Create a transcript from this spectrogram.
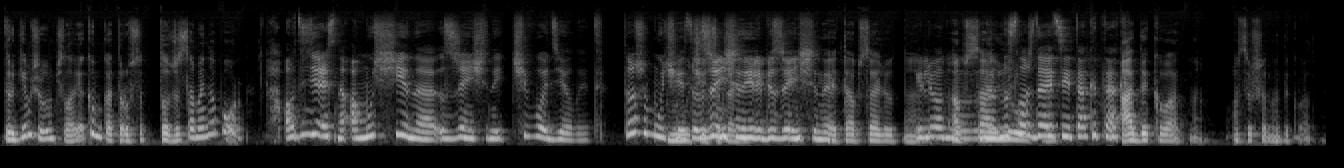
с другим живым человеком, у которого все тот же самый набор. А вот интересно, а мужчина с женщиной чего делает? Тоже мучается, Мучается, с женщиной или без женщины? Это абсолютно, Или он абсолютно наслаждается и так, и так? адекватно, а совершенно адекватно.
